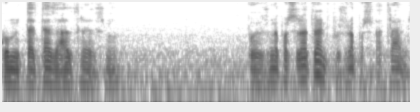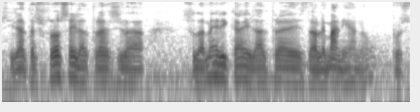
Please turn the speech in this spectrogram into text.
com tantes altres, no? Pues una persona trans, pues una persona trans. I l'altra és rossa, i l'altra és de Sud-amèrica, i l'altra és d'Alemanya, no? Pues,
